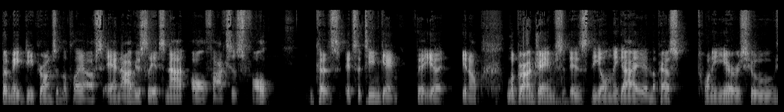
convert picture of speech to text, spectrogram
but made deep runs in the playoffs. And obviously, it's not all Fox's fault because it's a team game. That uh, you know, LeBron James is the only guy in the past twenty years who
